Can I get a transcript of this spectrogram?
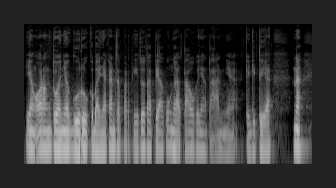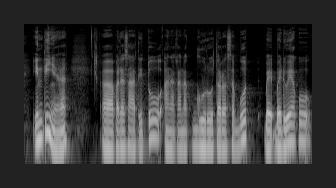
yang orang tuanya guru kebanyakan seperti itu tapi aku nggak tahu kenyataannya kayak gitu ya. Nah intinya uh, pada saat itu anak-anak guru tersebut by, by the way aku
